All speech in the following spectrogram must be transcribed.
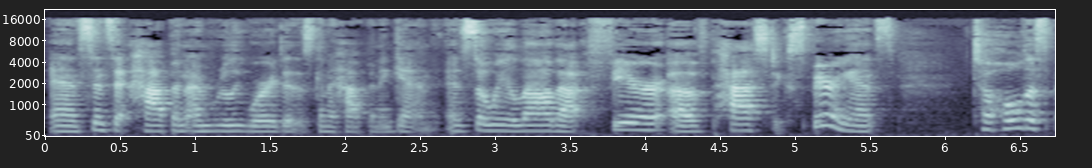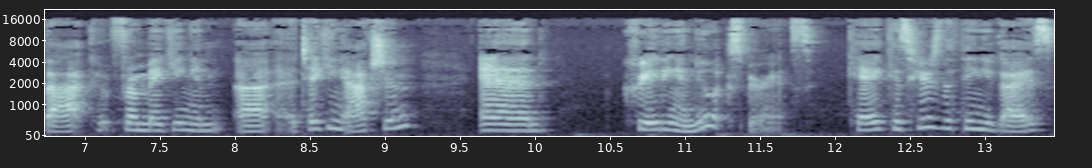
and since it happened, I'm really worried that it's going to happen again. And so we allow that fear of past experience to hold us back from making uh, taking action and creating a new experience. Okay? Because here's the thing, you guys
